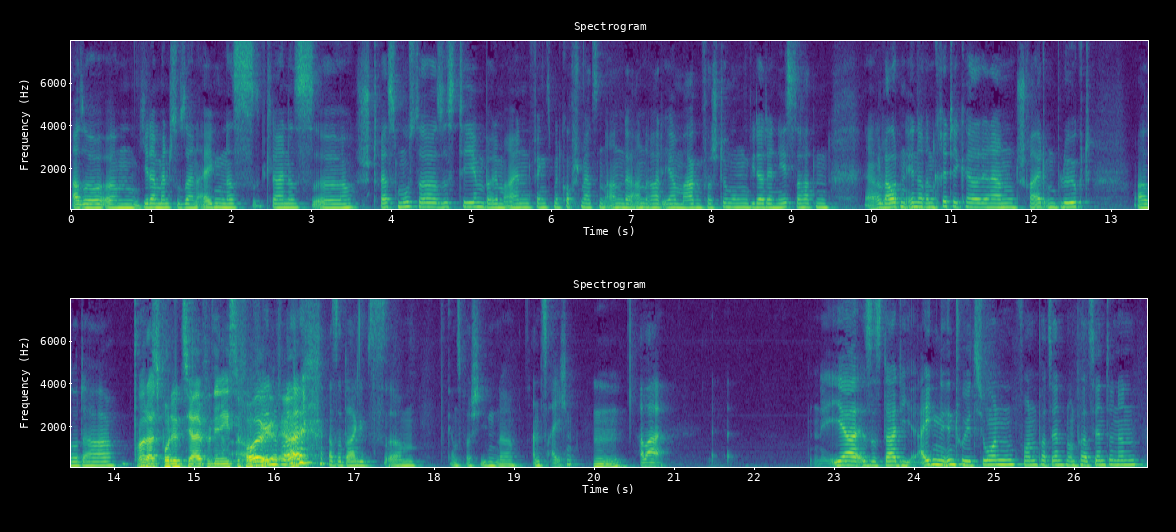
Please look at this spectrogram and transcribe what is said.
Also ähm, jeder Mensch so sein eigenes kleines äh, Stressmustersystem. Bei dem einen fängt es mit Kopfschmerzen an, der andere hat eher Magenverstimmungen, wieder der nächste hat einen äh, lauten inneren Kritiker, der dann schreit und blökt. Also da. Oh, da ist Potenzial für die nächste Folge. Auf jeden Fall. Also da gibt es ähm, ganz verschiedene Anzeichen. Mhm. Aber eher ist es da die eigene Intuition von Patienten und Patientinnen,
